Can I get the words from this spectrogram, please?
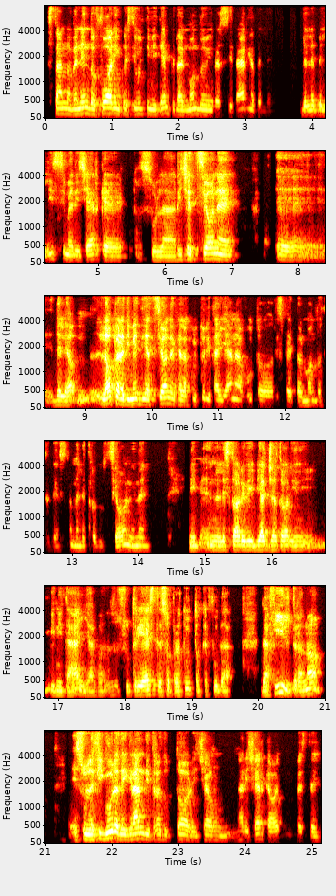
stanno venendo fuori in questi ultimi tempi dal mondo universitario delle, delle bellissime ricerche sulla ricezione eh, dell'opera di mediazione che la cultura italiana ha avuto rispetto al mondo tedesco, nelle traduzioni, nel, nelle storie dei viaggiatori in, in, Italia, su Trieste soprattutto, che fu da, da filtro, no? e sulle figure dei grandi traduttori. C'è una ricerca questi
